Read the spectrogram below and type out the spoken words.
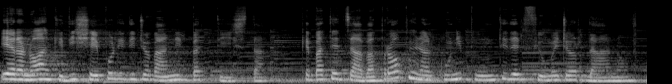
erano anche discepoli di Giovanni il Battista, che battezzava proprio in alcuni punti del fiume Giordano.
